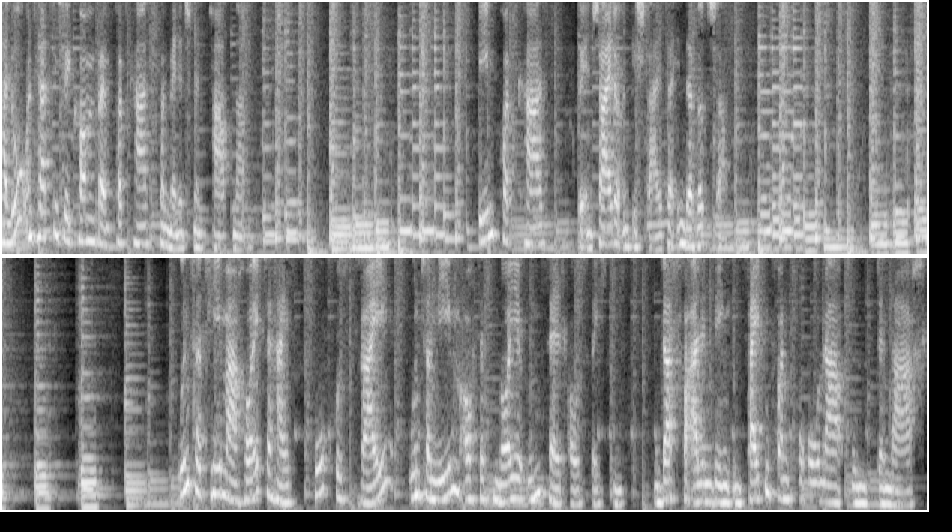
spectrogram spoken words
Hallo und herzlich willkommen beim Podcast von Management Partner. Dem Podcast für Entscheider und Gestalter in der Wirtschaft. Unser Thema heute heißt Fokus 3, Unternehmen auf das neue Umfeld ausrichten. Und das vor allen Dingen in Zeiten von Corona und danach.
